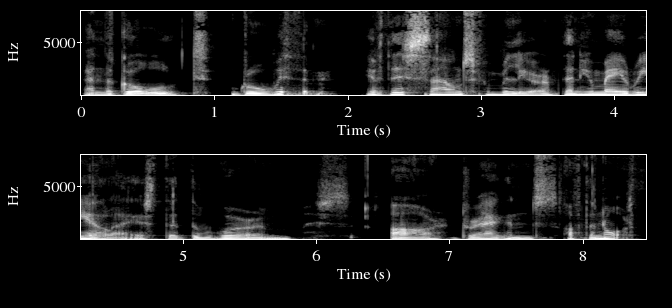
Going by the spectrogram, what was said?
and the gold grew with him. If this sounds familiar, then you may realize that the worms are dragons of the north.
